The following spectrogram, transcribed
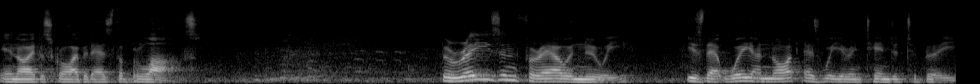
and I describe it as the blahs. the reason for our ennui is that we are not as we are intended to be.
